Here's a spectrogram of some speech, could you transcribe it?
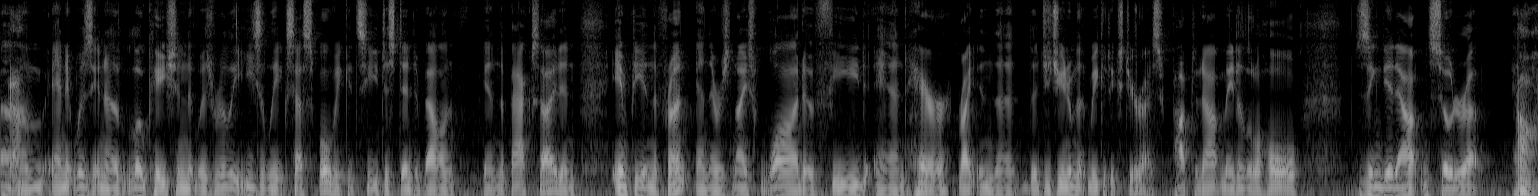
um, and it was in a location that was really easily accessible. We could see distended bowel in, in the backside and empty in the front, and there was a nice wad of feed and hair right in the, the jejunum that we could exteriorize. Popped it out, made a little hole, zinged it out, and sewed her up. And Oh.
